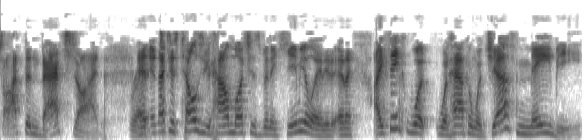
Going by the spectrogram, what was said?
shot than that shot, Right. and, and that just tells you how much has been accumulated. And I, I think what what happened with Geoff maybe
